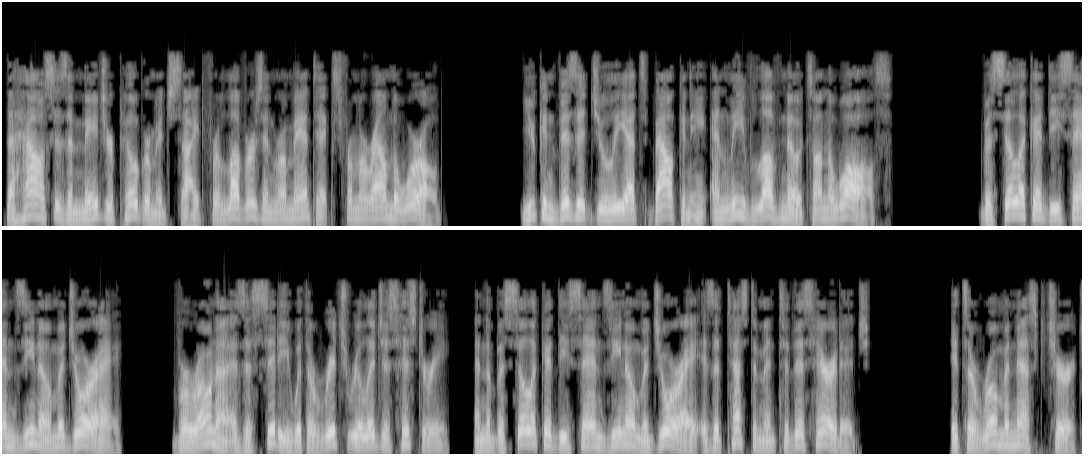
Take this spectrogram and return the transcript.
The house is a major pilgrimage site for lovers and romantics from around the world. You can visit Juliet's balcony and leave love notes on the walls. Basilica di San Zeno Maggiore. Verona is a city with a rich religious history, and the Basilica di San Zeno Maggiore is a testament to this heritage. It's a Romanesque church,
